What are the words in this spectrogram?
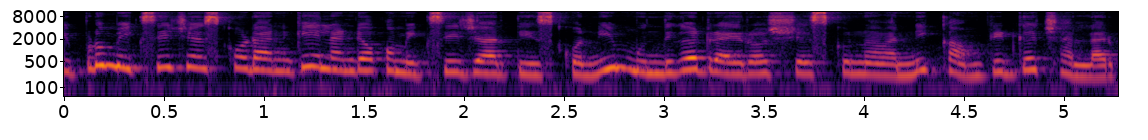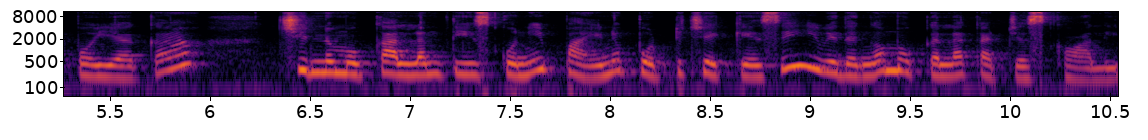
ఇప్పుడు మిక్సీ చేసుకోవడానికి ఇలాంటి ఒక మిక్సీ జార్ తీసుకొని ముందుగా డ్రై రోస్ట్ చేసుకున్నవన్నీ కంప్లీట్గా చల్లారిపోయాక చిన్న ముక్క అల్లం తీసుకొని పైన పొట్టు చెక్కేసి ఈ విధంగా ముక్కల్లా కట్ చేసుకోవాలి.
